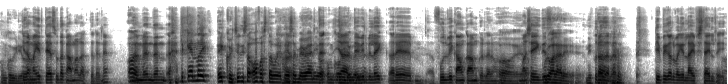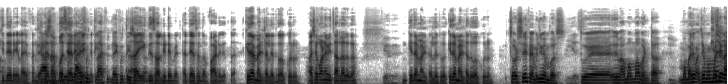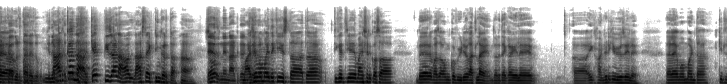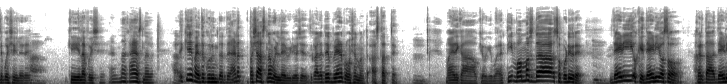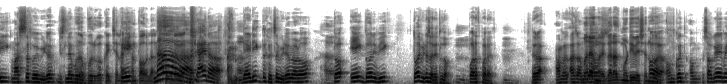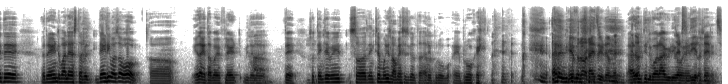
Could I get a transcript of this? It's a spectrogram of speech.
अमको व्हिडिओ मागीर ते सुद्दां कामां लागतले न्ही देन ते केन्ना एक एक खंयचे दिसा ऑफ आसता पळय ते मेळ्ळा आनी अमको दे वील बी लायक अरे फूल वीक हांव काम करता मातशें एक दीस जाला रे पुरो जाला टिपिकल मागीर लायफस्टायल रे कितें रे लायफान बसया रे लायफ. हा, एक दीस हॉलिडे मेळटा ते सुद्दां पाड करता. कितें मेळटलें तुका करून? अशें कोणें विचारलां तुका? कितें मेळटलें तुका? कितें मेळटा तुका करून? चडशे फॅमिली मेंबर्स तुवें मम्मा म्हणटा. म- म्हाजे कितें मम्माचे नाटकां करता रे तूं? कितें नाटकां ना कित्याक ती जाणा हांव लास्ट एक्टींग करता. हां. नाटकां म्हाजे मम्मा कितें दिसता. आतां तिगे तिये मायंडसेट कसो? आहा जर म्हाजो अमको व्हिडिओ घातलाय जर तेका येयले एक हंड्रेड के व्ह्यूज येयले जाल्यार मम्मा म्हणटा कितले पयशे येयले रे? कितें येयला पयशे आनी ना काय आसना कितें फायदो करून तर ते? आनी तशें आसना म्हणले व्हिडिओचे तुका जाल्यार ते ब्रँड प्रमोशन आसतात ते. मागीर तिका आं ओके ओके बरें ती मम्मा सुद्दां सपोर्टीव रे डॅडी ओके डॅडी असो करता डॅडी मातसो खंय व्हिडिओ दिसल्यार बरो भुरगो खंयच्या पावला ना काय ना डॅडीक जर खंयचो व्हिडिओ मेळ्ळो तो एक दोन वीक तो व्हिडिओ सर परत परत तर बरें मरे घरात मोटिवेशन हय अमको अम- सगळे मागीर ते रेंटवाले आसता पळय डॅडी म्हाजो हो अं, हे दाखयता पळय फ्लॅट बी ते. सो त्यांच्या मी सर त्यांच्या मरीच मेसेज करता अरे ब्रो ए, ब्रो काय? अरे मी ब्रो नाईस व्हिडिओ अरे मी तिला बरा video let's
